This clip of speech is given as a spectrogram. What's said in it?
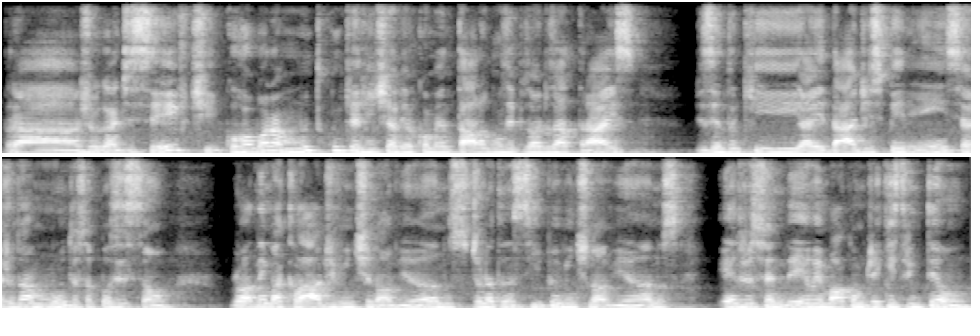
para jogar de safety corroboram muito com o que a gente havia comentado alguns episódios atrás, dizendo que a idade e a experiência ajuda muito essa posição. Rodney McLeod, 29 anos, Jonathan Cyprian, 29 anos, Andrew Sendejo e Malcolm Jenkins, 31.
